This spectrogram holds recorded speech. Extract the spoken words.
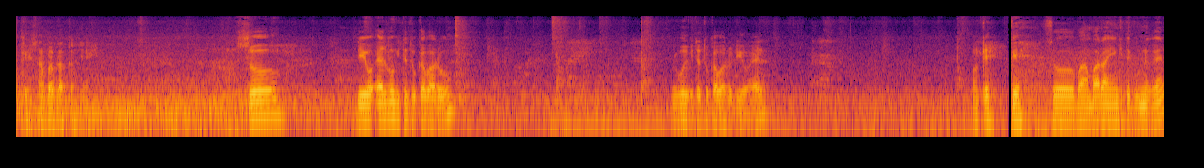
ok sampai belakang sini. So DOL pun kita tukar baru. Ni pun kita tukar baru DOL ok ok so barang-barang yang kita gunakan.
